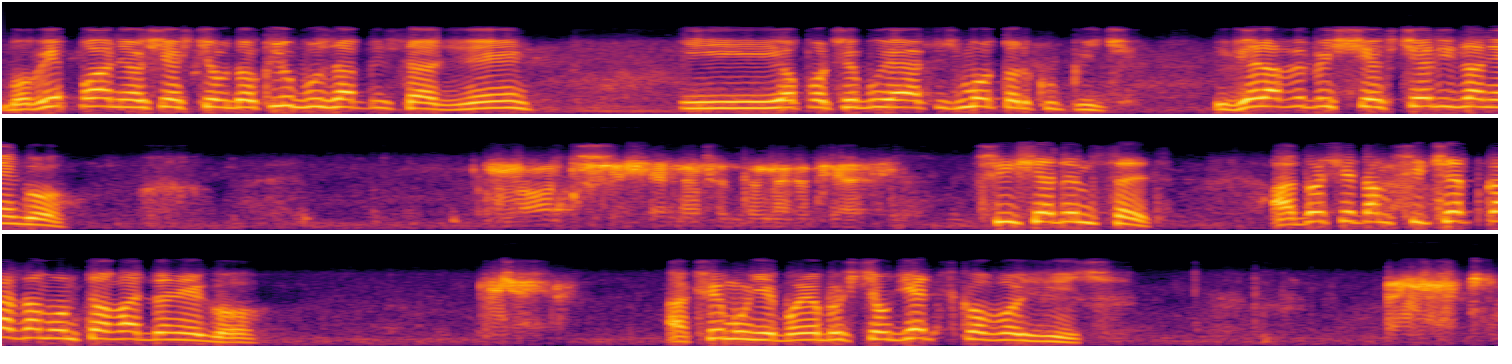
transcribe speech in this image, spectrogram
bo wie pan, ja się chciał do klubu zapisać, nie? I ja potrzebuję jakiś motor kupić. I wiele wy byście chcieli za niego. No, 3700 do negocjacji. 3700. A do się tam przyczepka zamontować do niego. Nie. A czemu nie? Bo ja bym chciał dziecko wozić. Będzie.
